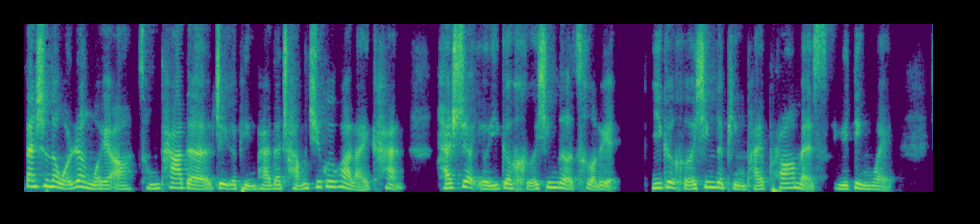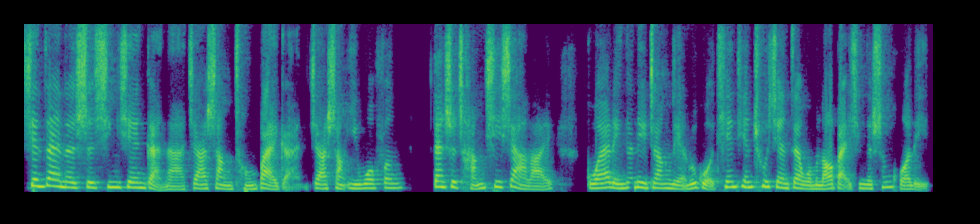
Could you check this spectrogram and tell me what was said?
但是呢，我认为啊，从它的这个品牌的长期规划来看，还是要有一个核心的策略，一个核心的品牌 promise 与定位。现在呢是新鲜感呐，加上崇拜感，加上一窝蜂。但是长期下来，谷爱凌的那张脸，如果天天出现在我们老百姓的生活里，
